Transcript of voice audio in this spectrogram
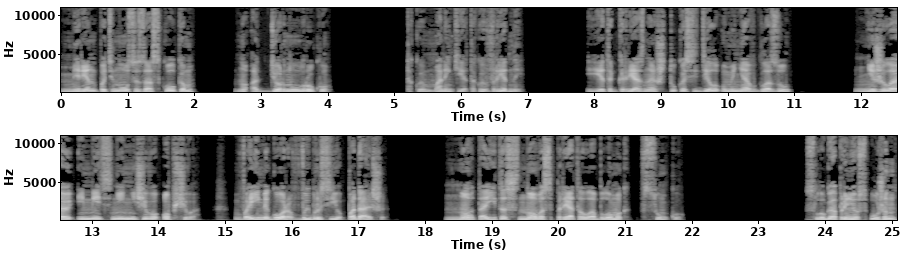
Мирен потянулся за осколком, но отдернул руку. Такой маленький, а такой вредный. И эта грязная штука сидела у меня в глазу? Не желаю иметь с ней ничего общего. Во имя Гора выбрось ее подальше. Но Таита снова спрятал обломок в сумку. Слуга принес ужин,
